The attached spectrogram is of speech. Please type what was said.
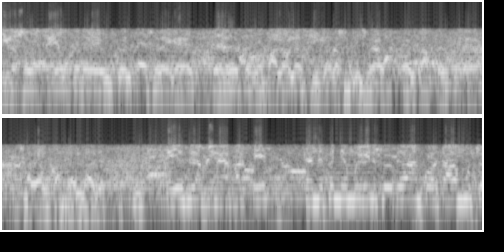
y nosotros teníamos que tener en cuenta eso de que perder pocos balones y que no se quisieran las contras porque sabíamos que hacían daño. Ellos en la primera parte se han defendido muy bien y sobre todo han cortado mucho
